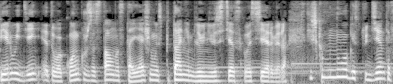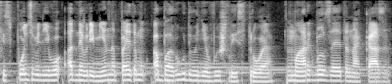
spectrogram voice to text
Первый день этого конкурса стал настоящим испытанием для университетского сервера. Слишком много студентов использовали его одновременно, поэтому оборудование вышло из строя. Марк был за это наказан,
